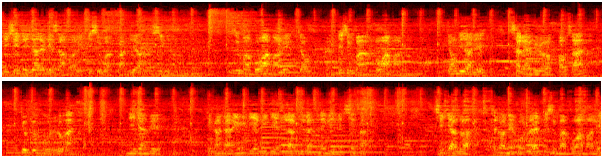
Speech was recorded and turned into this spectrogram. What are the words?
ဒီရှိနေကြတဲ့ကိစ္စမှာလေဣစုပံကံတရားကိုရှိတယ်ဣစုပံဘဝမှာလေအကြောင်းဣစုပံဘဝမှာအ ကြောင်းတရားတွေဆက်လက်ပြီးတော့ပေါင်းစပ်ကျုပ်ပြုမှုလိုအပ်နေကြပြီလေဒီခန္ဓာအင်းတရားပြီးတရားသလားပြီးလားဒီနေ့မြင်နဲ့ရှင်းစားရှိကြစွာဆက်တော်နေဖို့အတွက်ဣစုပံဘဝမှာလေ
